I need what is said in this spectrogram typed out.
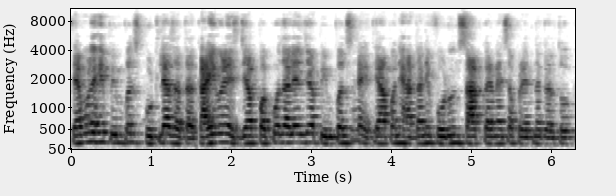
त्यामुळे हे पिंपल्स फुटल्या जातात. काही वेळेस ज्या पक्व झालेल्या ज्या पिंपल्स आहेत त्या आपण हाताने फोडून साफ करण्याचा प्रयत्न करतो.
